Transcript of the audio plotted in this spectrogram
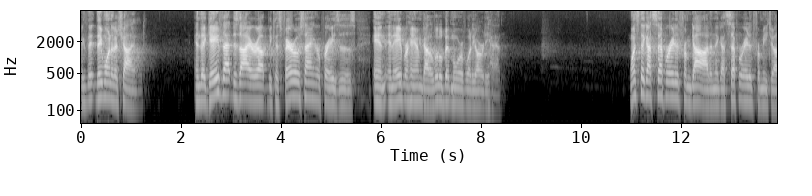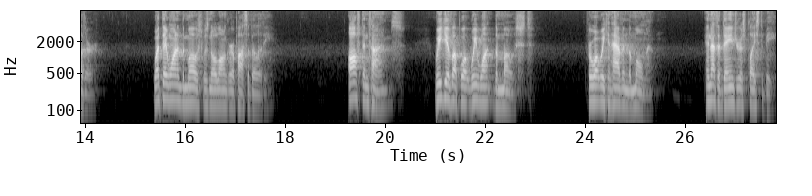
Like they, they wanted a child. And they gave that desire up because Pharaoh sang her praises and, and Abraham got a little bit more of what he already had. Once they got separated from God and they got separated from each other, what they wanted the most was no longer a possibility. Oftentimes, we give up what we want the most for what we can have in the moment. And that's a dangerous place to be.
